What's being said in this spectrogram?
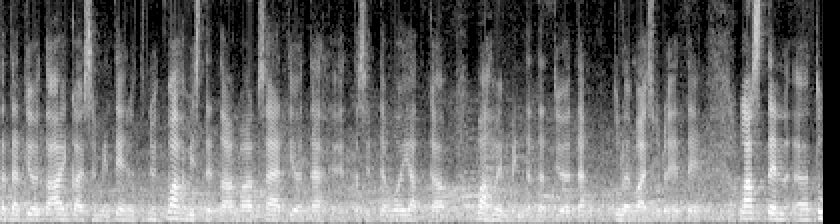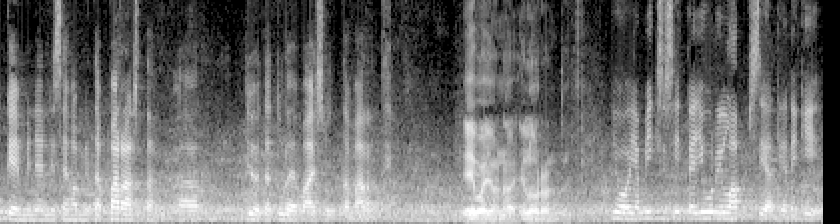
tätä työtä aikaisemmin tehnyt. Nyt vahvistetaan vaan säätiötä, että sitten voi jatkaa vahvemmin tätä työtä tulevaisuuden eteen. Lasten tukeminen, niin se on mitä parasta työtä tulevaisuutta varten. Eeva-Joona Eloranta. Joo, ja miksi sitten juuri lapsia? Tietenkin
